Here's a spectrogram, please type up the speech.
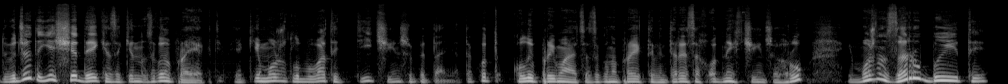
до бюджету є ще деякі законопроєктів, які можуть лобувати ті чи інші питання. Так от, коли приймаються законопроєкти в інтересах одних чи інших груп, і можна заробити.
